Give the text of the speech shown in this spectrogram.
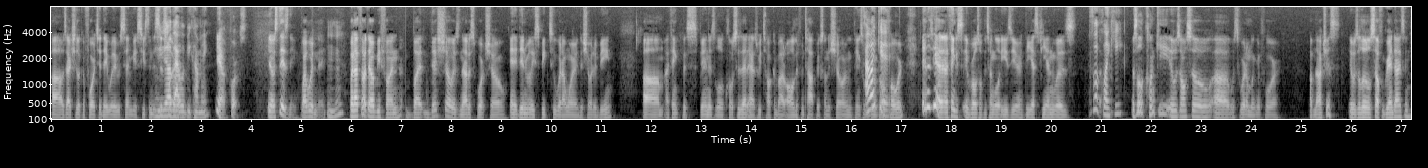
Uh, I was actually looking forward to the day where they would send me a cease and desist You know letter. that would be coming. Yeah, of course. You know, it's Disney. Why wouldn't they? Mm-hmm. But I thought that would be fun. But this show is not a sports show, and it didn't really speak to what I wanted the show to be. Um, I think the spin is a little closer to that as we talk about all different topics on the show and things we're I doing like going it. forward. And it's, yeah, I think it's, it rolls off the tongue a little easier. The ESPN was It's a little clunky. it was a little clunky. It was also uh, what's the word I'm looking for? Obnoxious. It was a little self-aggrandizing.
